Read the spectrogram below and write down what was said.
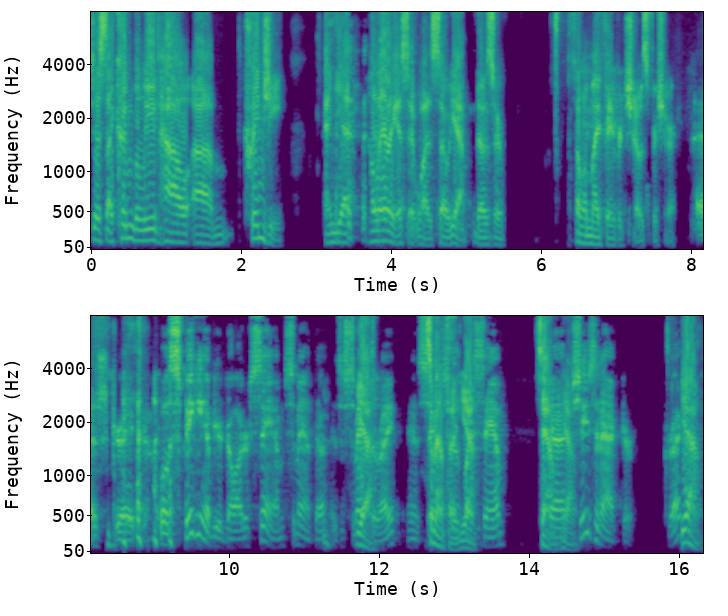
just, I couldn't believe how um, cringy and yet hilarious it was. So, yeah, those are some of my favorite shows for sure. That's great. well, speaking of your daughter, Sam, Samantha, is a Samantha, yeah. right? And Samantha, yeah. Sam. Sam, uh, yeah. She's an actor, correct? Yeah.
